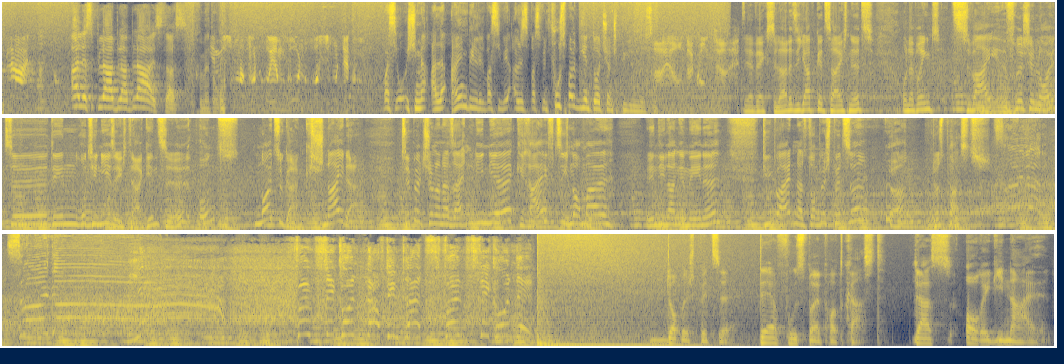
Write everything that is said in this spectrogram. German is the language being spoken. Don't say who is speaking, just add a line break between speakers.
bla bla ist das doch.
Alles bla bla bla ist das.
Ihr müsst mal von eurem hohen Ross runterkommen.
Was ihr euch immer alle einbildet, was wir alles, was für ein Fußball wir in Deutschland spielen müssen.
Ah ja, da kommt er.
Der Wechsel hatte sich abgezeichnet und er bringt zwei frische Leute, den Routinier sich da, Ginzel und Neuzugang, Schneider. Tippelt schon an der Seitenlinie, greift sich nochmal in die lange Mähne. Die beiden als Doppelspitze, ja, das passt.
Slider! Slider! Fünf Sekunden auf dem Platz! Fünf Sekunden!
Doppelspitze, der Fußball-Podcast. Das Original.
